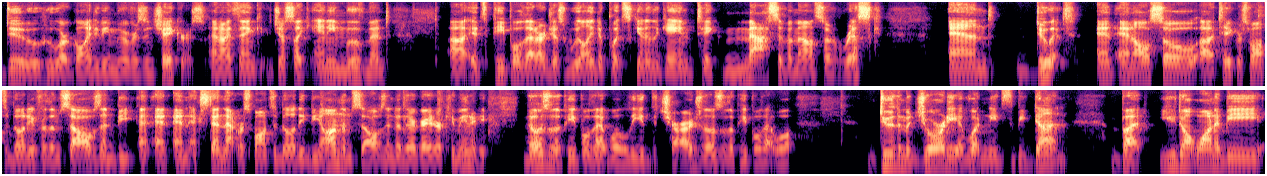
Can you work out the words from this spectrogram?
do who are going to be movers and shakers. And I think just like any movement, uh, it's people that are just willing to put skin in the game, take massive amounts of risk, and do it, and and also uh, take responsibility for themselves and be and, and extend that responsibility beyond themselves into their greater community. Those are the people that will lead the charge. Those are the people that will do the majority of what needs to be done. But you don't want to be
